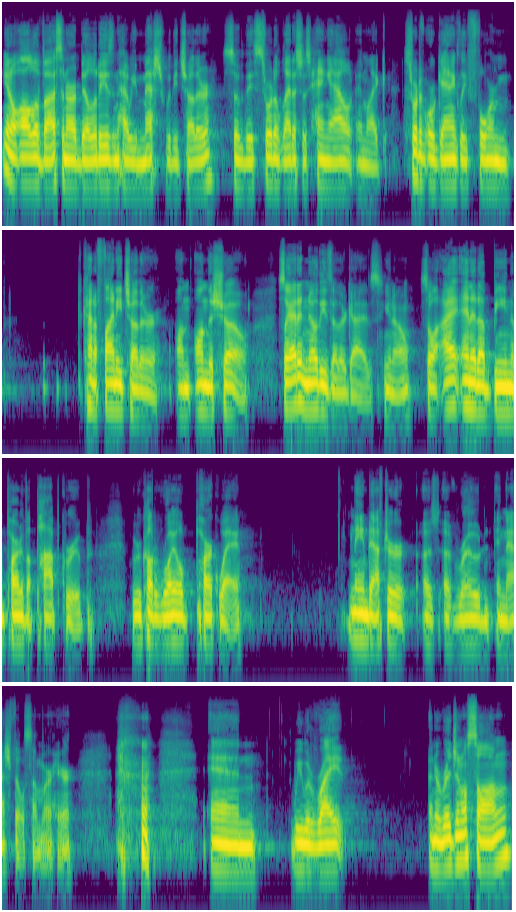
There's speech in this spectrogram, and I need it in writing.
you know all of us and our abilities and how we meshed with each other. So they sort of let us just hang out and like sort of organically form, kind of find each other on on the show. So like, I didn't know these other guys, you know. So I ended up being a part of a pop group. We we were called Royal Parkway, named after a, a road in Nashville somewhere here. and we would write an original song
